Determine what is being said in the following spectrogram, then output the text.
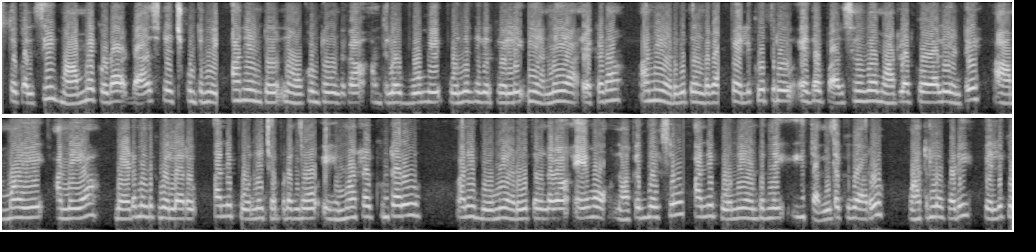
తో కలిసి మా అమ్మాయి కూడా డాన్స్ నేర్చుకుంటుంది అని అంటూ నవ్వుకుంటూ ఉండగా అంతలో భూమి పూర్ణి దగ్గరికి వెళ్ళి మీ అన్నయ్య ఎక్కడా? అని అడుగుతుండగా పెళ్ళి కూతురు ఏదో పర్సనల్గా మాట్లాడుకోవాలి అంటే ఆ అమ్మాయి అన్నయ్య మేడం మీదకి వెళ్ళారు అని పూర్ణి చెప్పడంతో ఏం మాట్లాడుకుంటారు? అని భూమి అడుగుతుండగా ఏమో నాకేం తెలుసు? అని పూర్ణి అంటుంది ఈ తల్లితక్క గారు మాటల్లో పడి పెళ్ళికి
